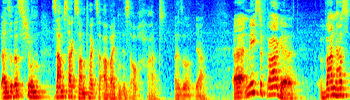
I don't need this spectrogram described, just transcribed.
also das ist schon Samstag, Sonntag zu arbeiten ist auch hart. Also ja. Äh, nächste Frage. Wann hast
